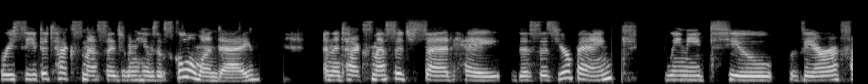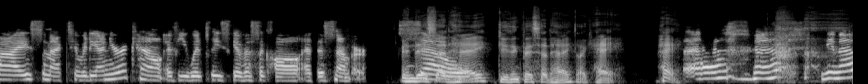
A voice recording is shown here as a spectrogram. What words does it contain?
received a text message when he was at school one day, and the text message said, Hey, this is your bank. We need to verify some activity on your account. If you would please give us a call at this number. And they said, "Hey." Do you think they said, "Hey"? Like, "Hey, hey." Uh, you know,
